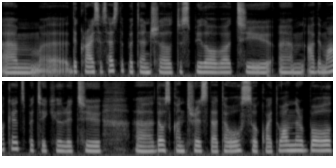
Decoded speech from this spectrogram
um, uh, the crisis has the potential to spill over to um, other markets, particularly to uh, those countries that are also quite vulnerable,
